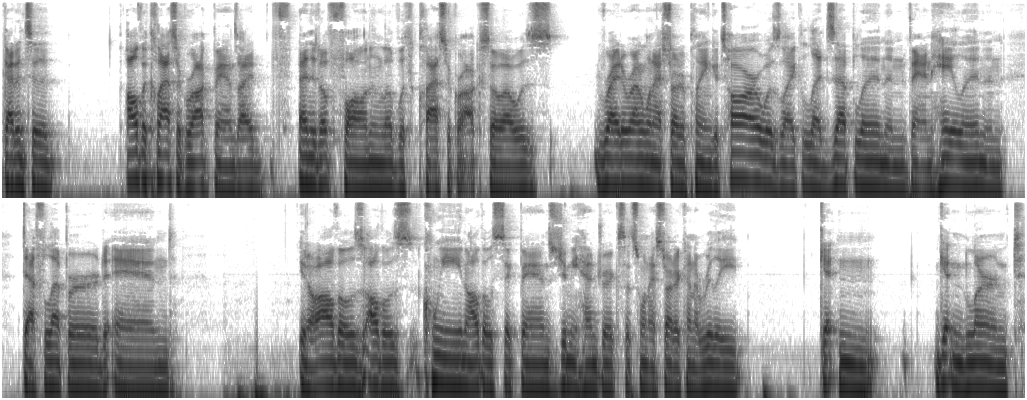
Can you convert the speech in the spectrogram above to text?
got into all the classic rock bands. I ended up falling in love with classic rock. So I was right around when I started playing guitar was like Led Zeppelin and Van Halen and Def Leppard and you know all those all those Queen, all those sick bands, Jimi Hendrix. That's when I started kind of really getting getting learned.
